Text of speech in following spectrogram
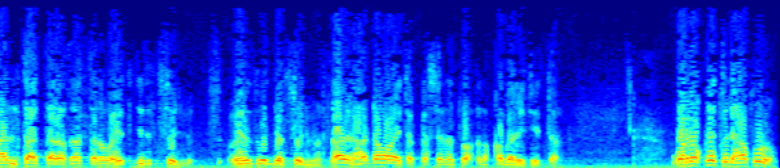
أن تأتر تأتر وهي تجد سجد وهي تودد سجد لا هذا هو يتكسن قبل تيتا والرقية لها طرق.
